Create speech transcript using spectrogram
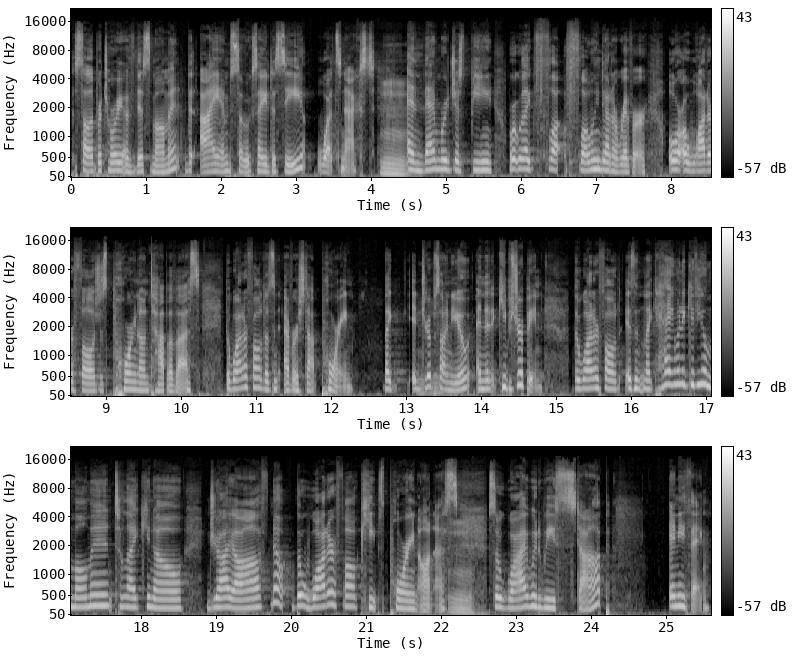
celebratory of this moment that I am so excited to see what's next. Mm. And then we're just being, we're like flo- flowing down a river or a waterfall is just pouring on top of us. The waterfall doesn't ever stop pouring. Like it mm-hmm. drips on you and then it keeps dripping. The waterfall isn't like, hey, I'm going to give you a moment to like, you know, dry off. No, the waterfall keeps pouring on us. Mm. So why would we stop anything?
